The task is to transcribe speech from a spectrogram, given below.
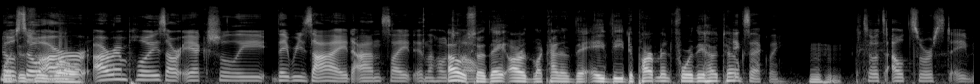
no so our role? our employees are actually they reside on site in the hotel Oh, so they are like kind of the AV department for the hotel. exactly Mm-hmm. so it's outsourced av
